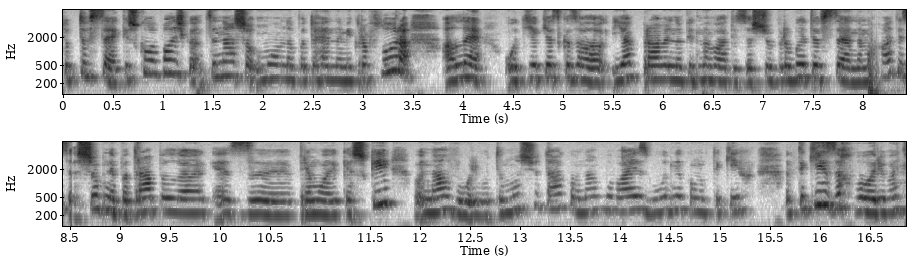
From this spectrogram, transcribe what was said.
тобто все. Кишкова паличка це наша умовно патогенна мікрофлора, але, от як я сказала, як правильно підмиватися, щоб робити все, намагатися, щоб не потрапила е, з прямої кишки на вульву, тому що так вона буває збудником таких, таких захворювань.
